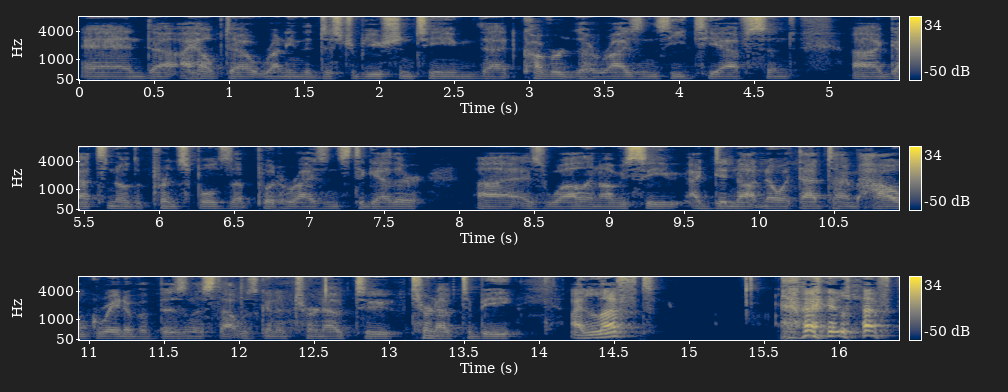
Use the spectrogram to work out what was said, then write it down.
and uh, I helped out running the distribution team that covered the Horizons ETFs and uh, got to know the principals that put Horizons together uh, as well. And obviously, I did not know at that time how great of a business that was going to turn out to turn out to be. I left. I left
